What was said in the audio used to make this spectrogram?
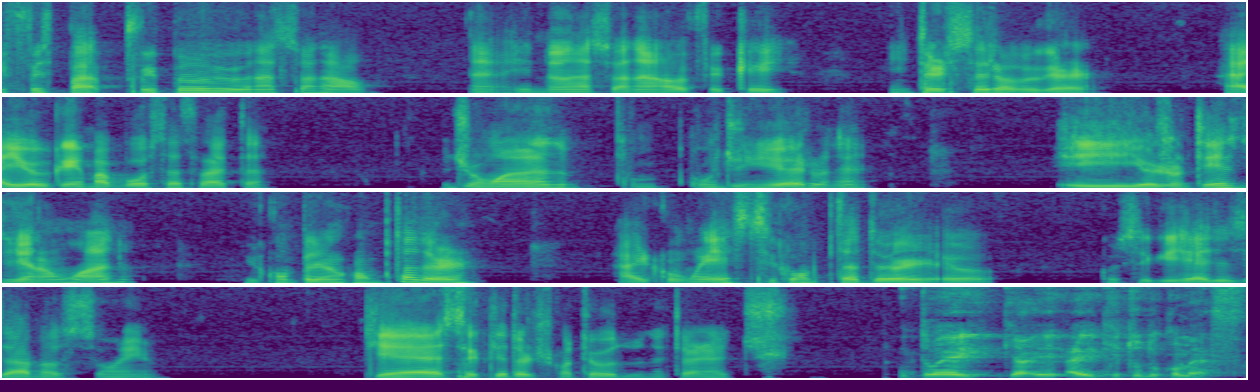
e fui, pa- fui pro Nacional, né? E no Nacional eu fiquei em terceiro lugar. Aí eu ganhei uma bolsa atleta de um ano com, com dinheiro, né? E eu juntei esse dinheiro um ano e comprei um computador. Aí com esse computador eu consegui realizar meu sonho, que é ser criador de conteúdo na internet. Então é aí que, aí, aí que tudo começa.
